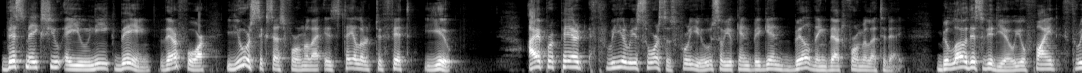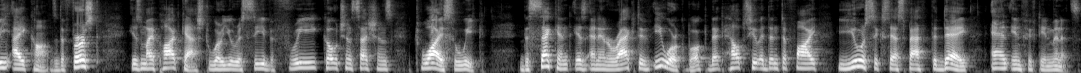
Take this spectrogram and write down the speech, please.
This makes you a unique being. Therefore, your success formula is tailored to fit you. I prepared three resources for you so you can begin building that formula today. Below this video, you'll find three icons. The first is my podcast where you receive free coaching sessions twice a week. The second is an interactive e-workbook that helps you identify your success path today and in 15 minutes.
